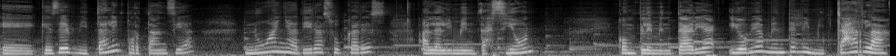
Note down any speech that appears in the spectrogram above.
eh, que es de vital importancia no añadir azúcares a la alimentación complementaria y obviamente limitarla,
